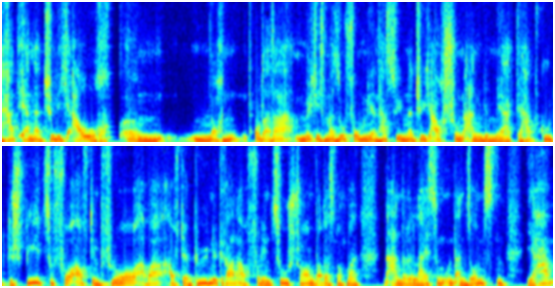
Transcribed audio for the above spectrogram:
hat er natürlich auch ähm, noch, oder da möchte ich es mal so formulieren, hast du ihm natürlich auch schon angemerkt. Er hat gut gespielt zuvor auf dem Floor, aber auf der Bühne, gerade auch vor den Zuschauern, war das nochmal eine andere Leistung. Und ansonsten, ja,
